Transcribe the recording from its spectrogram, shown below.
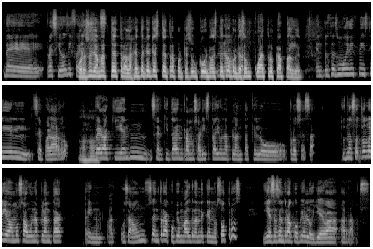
de residuos diferentes. Por eso se llama tetra. La gente cree que es tetra porque es un cubo. No es tetra porque son cuatro capas. De... Entonces es muy difícil separarlo. Pero aquí en cerquita en Ramos Arispa hay una planta que lo procesa. Entonces nosotros lo llevamos a una planta, en, o sea, a un centro de acopio más grande que nosotros y ese centro de acopio lo lleva a Ramos.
